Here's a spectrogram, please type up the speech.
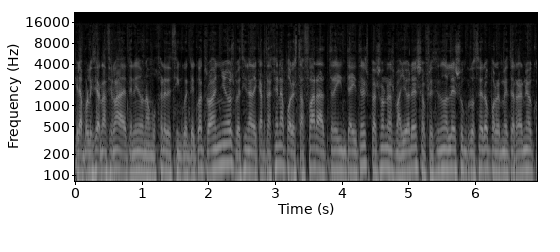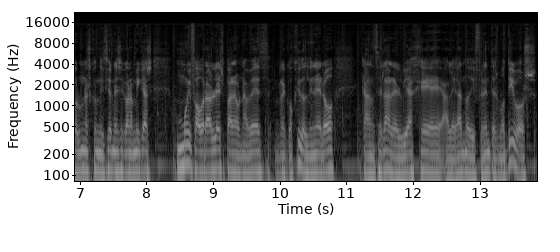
Y la Policía Nacional ha detenido a una mujer de 54 años, vecina de Cartagena, por estafar a 33 personas mayores ofreciéndoles un crucero por el Mediterráneo con unas condiciones económicas muy favorables para una vez recogido el dinero cancelar el viaje alegando diferentes motivos.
